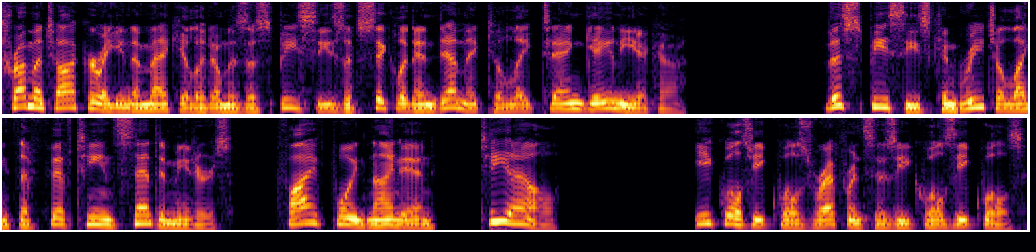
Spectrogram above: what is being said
Trematocara unimaculatum is a species of cichlid endemic to Lake Tanganyika. This species can reach a length of 15 centimeters, 5.9 in, TL. Equals equals references equals equals.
